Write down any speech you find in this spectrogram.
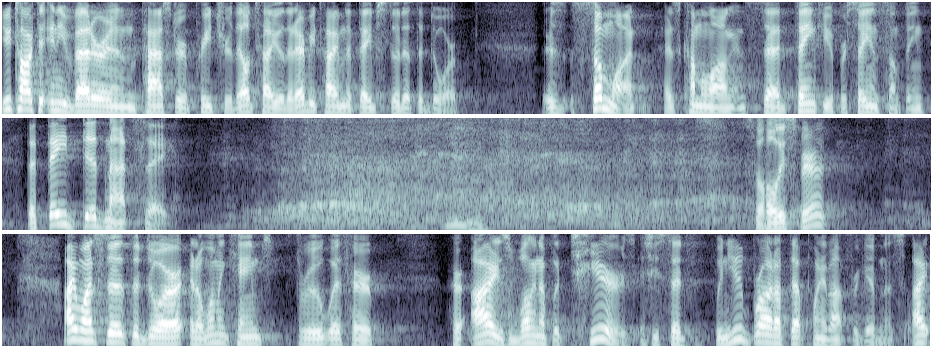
You talk to any veteran pastor, preacher, they'll tell you that every time that they've stood at the door, there's someone has come along and said, Thank you for saying something that they did not say. It's the Holy Spirit. I once stood at the door and a woman came through with her, her eyes welling up with tears. And she said, When you brought up that point about forgiveness, I,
